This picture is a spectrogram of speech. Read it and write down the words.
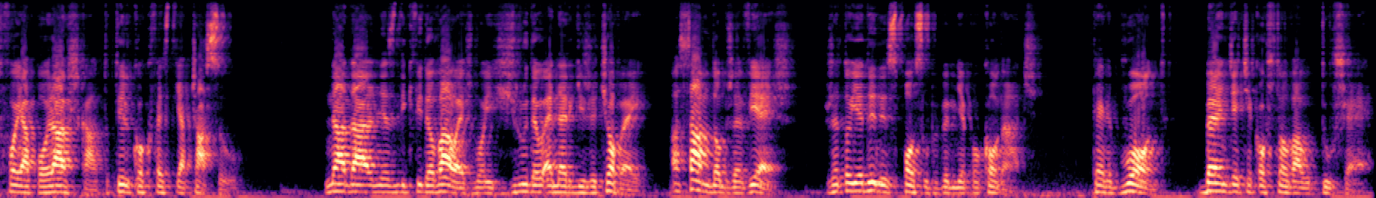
Twoja porażka to tylko kwestia czasu. Nadal nie zlikwidowałeś moich źródeł energii życiowej, a sam dobrze wiesz, że to jedyny sposób, by mnie pokonać. Ten błąd będzie cię kosztował duszę.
